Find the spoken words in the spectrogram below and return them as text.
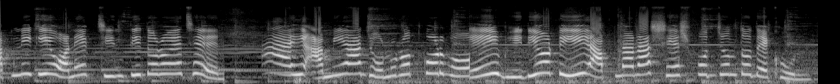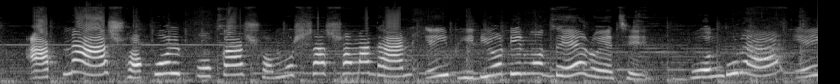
আপনি কি অনেক চিন্তিত রয়েছেন? তাই আমি আজ অনুরোধ করব, এই ভিডিওটি আপনারা শেষ পর্যন্ত দেখুন। আপনার সকল প্রকার সমস্যার সমাধান এই ভিডিওটির মধ্যে রয়েছে। বন্ধুরা, এই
